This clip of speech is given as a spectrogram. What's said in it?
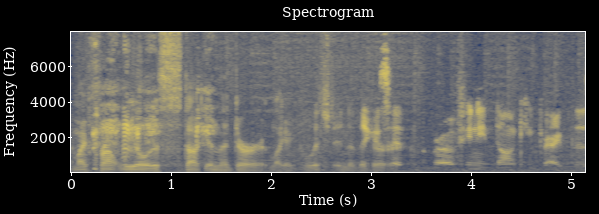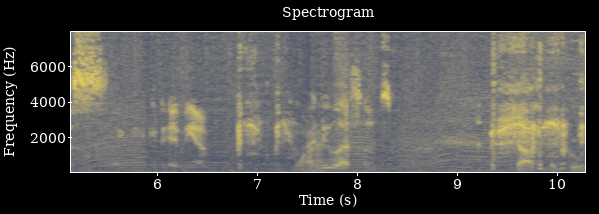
My front wheel is stuck in the dirt, like it glitched into the like dirt. said, bro, if you need donkey practice, like, you could hit me up. I do lessons. Got the goo.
